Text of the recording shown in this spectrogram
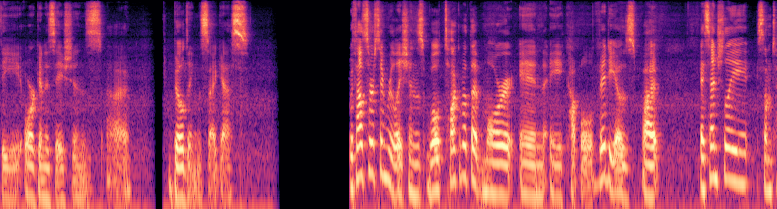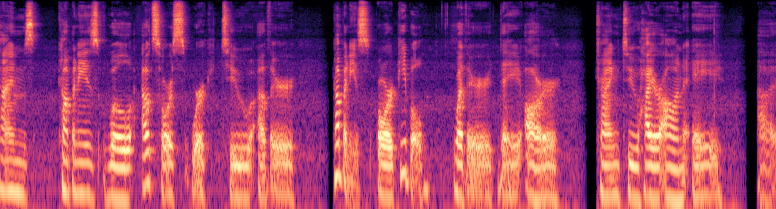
the organization's uh, buildings, I guess. With outsourcing relations, we'll talk about that more in a couple videos, but essentially, sometimes companies will outsource work to other companies or people, whether they are trying to hire on a uh,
